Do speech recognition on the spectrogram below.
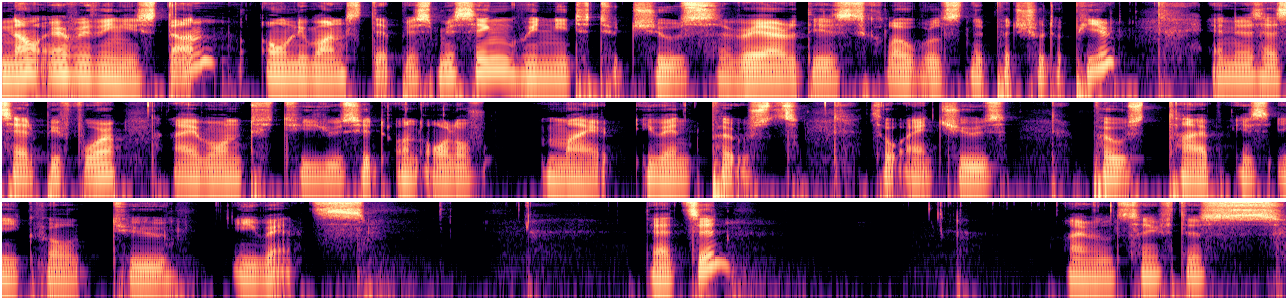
Now everything is done, only one step is missing. We need to choose where this global snippet should appear. And as I said before, I want to use it on all of my event posts. So I choose post type is equal to events. That's it. I will save this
